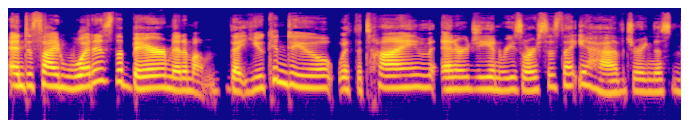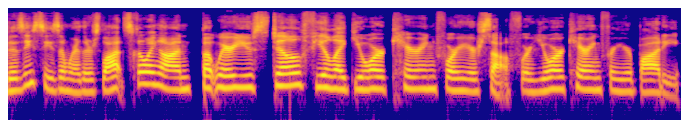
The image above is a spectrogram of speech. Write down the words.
and decide what is the bare minimum that you can do with the time, energy, and resources that you have during this busy season where there's lots going on, but where you still feel like you're caring for yourself, where you're caring for your body,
